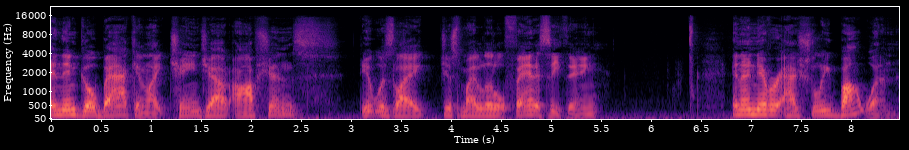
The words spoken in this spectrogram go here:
and then go back and like change out options. It was like just my little fantasy thing. And I never actually bought one.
